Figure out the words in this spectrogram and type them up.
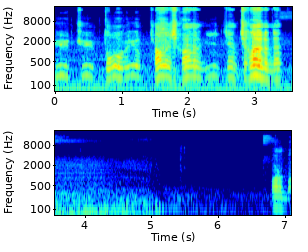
Türk'üm, doğruyum, çalışkanım, ilkem. Çık lan önümden. Oğlum bu.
